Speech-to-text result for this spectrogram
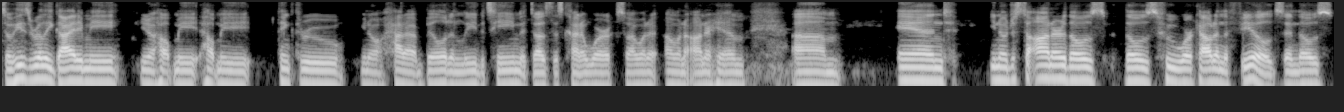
so he's really guided me you know help me help me think through you know how to build and lead a team that does this kind of work. So i want to i want to honor him. Um, and you know just to honor those those who work out in the fields and those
